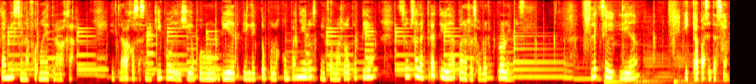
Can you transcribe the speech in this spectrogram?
cambios en la forma de trabajar, el trabajo se hace en equipo, dirigido por un líder electo por los compañeros en forma rotativa. Se usa la creatividad para resolver problemas. Flexibilidad y capacitación.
